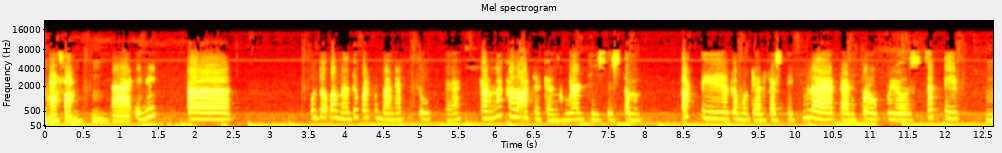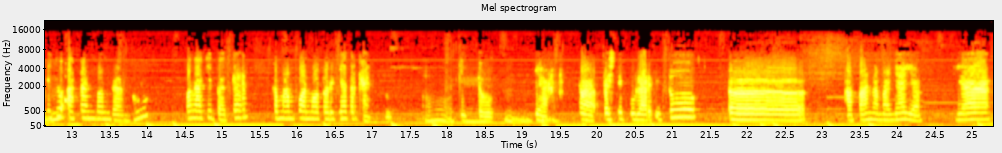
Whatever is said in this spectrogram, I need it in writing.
perasa. Mm-hmm. Nah ini uh, untuk membantu perkembangan itu ya, karena kalau ada gangguan di sistem taktil, kemudian vestibular dan proprioseptif mm-hmm. itu akan mengganggu, mengakibatkan kemampuan motoriknya terganggu. Oh, okay. gitu. Mm-hmm. Ya, nah, vestibular itu eh, apa namanya ya? Ya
